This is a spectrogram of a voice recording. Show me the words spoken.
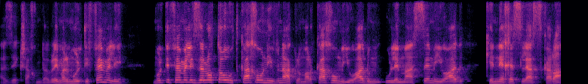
אז כשאנחנו מדברים על multi family, multi family זה לא טעות, ככה הוא נבנה, כלומר ככה הוא מיועד, הוא, למעשה מיועד כנכס להשכרה.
